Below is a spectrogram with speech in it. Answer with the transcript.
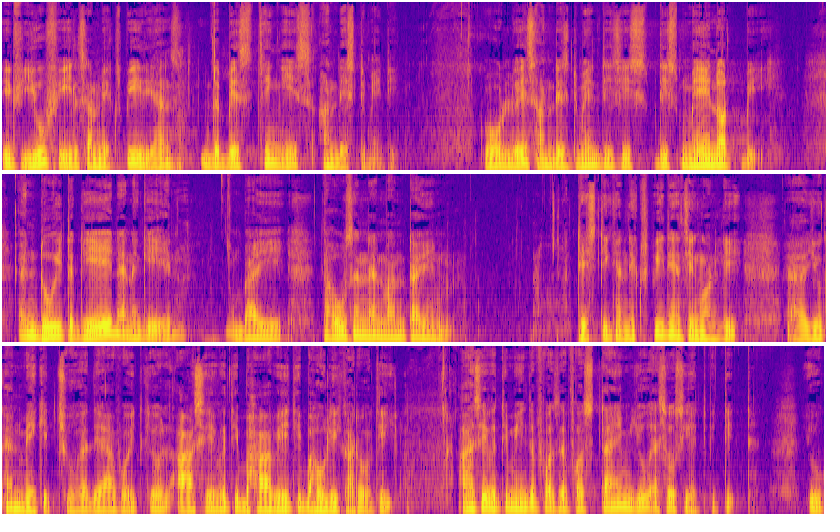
if you feel some experience, the best thing is underestimate it. Always underestimate this is this may not be. And do it again and again by thousand and one time testing and experiencing only uh, you can make it sure therefore it's called asevati bhaveti bahuli karoti asevati means the for the first time you associate with it you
